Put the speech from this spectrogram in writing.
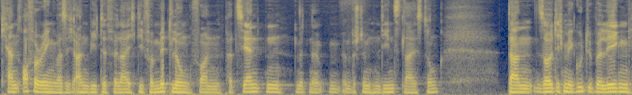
Kern-Offering, was ich anbiete, vielleicht die Vermittlung von Patienten mit einer bestimmten Dienstleistung. Dann sollte ich mir gut überlegen,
